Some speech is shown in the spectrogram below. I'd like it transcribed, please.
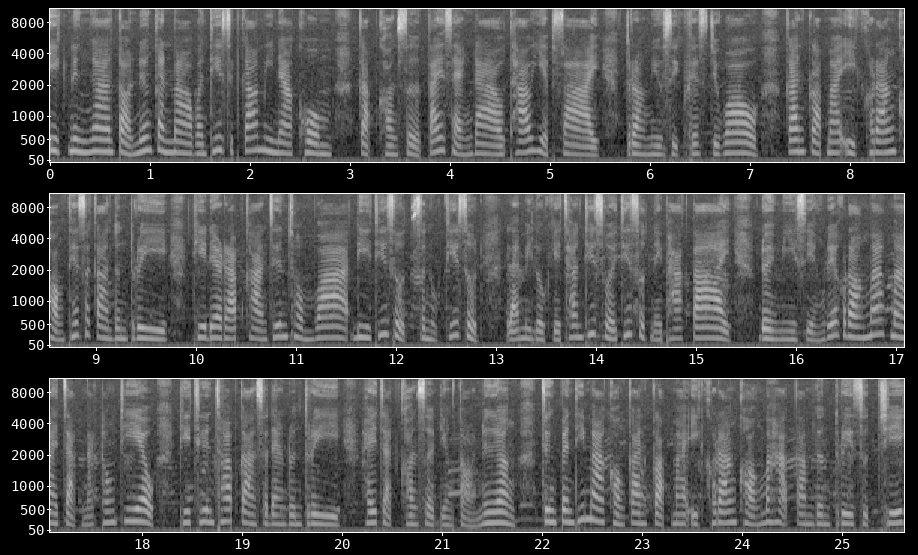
อีกหนึ่งงานต่อเนื่องกันมาวันที่ 19 มีนาคม กับคอนเสิร์ตใต้แสงดาวเท้าเหยียบทราย ตรังมิวสิกเฟสติวัลการกลับมาอีกครั้งของเทศกาลดนตรี ที่ได้รับการชื่นชมว่าดีที่สุดสนุกที่สุด และมีโลเคชั่นที่สวยที่สุดในภาคใต้ โดยมีเสียงเรียกร้องมากมายจากนักท่องเที่ยว ที่ชื่นชอบการแสดงดนตรี ให้จัดคอนเสิร์ตอย่างต่อเนื่อง จึงเป็นที่มาของการกลับมาอีกครั้งของมหกรรมดนตรีสุดชิค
